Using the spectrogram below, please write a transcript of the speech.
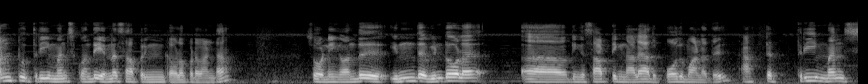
ஒன் டு த்ரீ மந்த்ஸ்க்கு வந்து என்ன சாப்பிட்றீங்கன்னு கவலைப்பட வேண்டாம். ஸோ நீங்கள் வந்து இந்த விண்டோவில் நீங்கள் சாப்பிட்டீங்கனாலே அது போதுமானது. ஆஃப்டர் த்ரீ மந்த்ஸ்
